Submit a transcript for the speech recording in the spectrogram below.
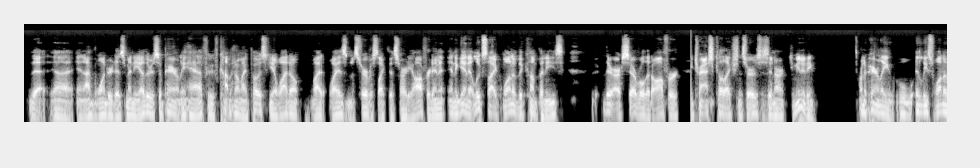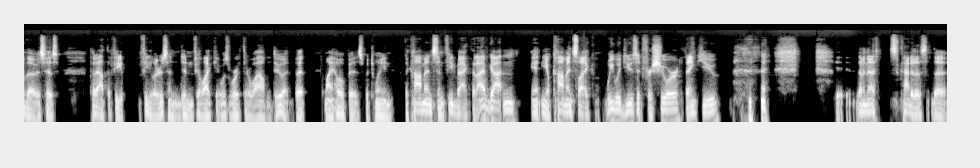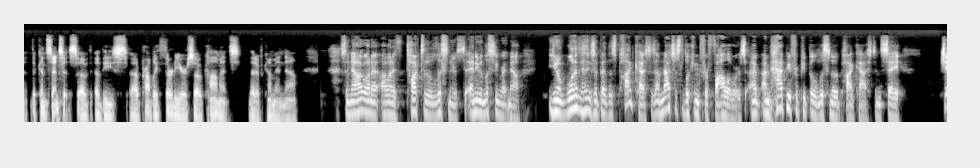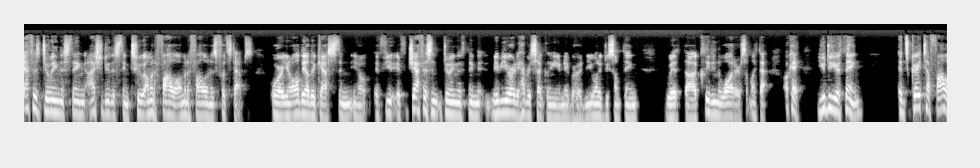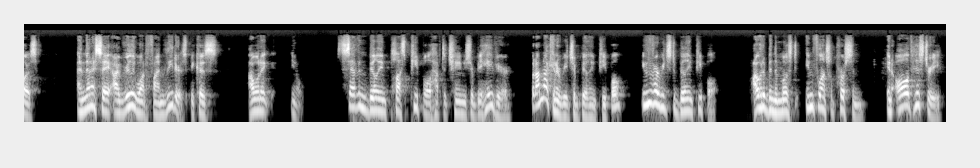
that, uh, and I've wondered as many others apparently have who've commented on my post, you know, why don't, why, why isn't a service like this already offered? And, and again, it looks like one of the companies, there are several that offer trash collection services in our community. And apparently at least one of those has put out the feelers and didn't feel like it was worth their while to do it. But my hope is between the comments and feedback that I've gotten and you know comments like we would use it for sure thank you i mean that's kind of the the, the consensus of, of these uh, probably 30 or so comments that have come in now. So now i want to i want to talk to the listeners to anyone listening right now. You know one of the things about this podcast is i'm not just looking for followers. I'm, I'm happy for people to listen to the podcast and say jeff is doing this thing. I should do this thing too. I'm going to follow. I'm going to follow in his footsteps. Or you know all the other guests and you know if you if jeff isn't doing the thing that maybe you already have recycling in your neighborhood and you want to do something with uh, cleaning the water or something like that. Okay, you do your thing. It's great to have followers. And then I say, I really want to find leaders because I want to, you know, 7 billion plus people have to change their behavior, but I'm not going to reach a billion people. Even if I reached a billion people, I would have been the most influential person in all of history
